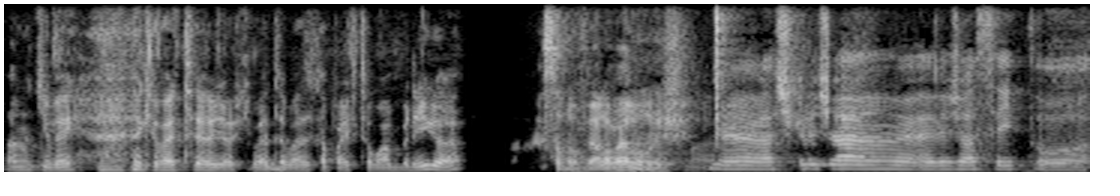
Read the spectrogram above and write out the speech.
ano que vem, que vai ter, que vai ter, vai capaz de ter uma briga, né? Essa novela vai longe. É, acho que ele já, ele já aceitou.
